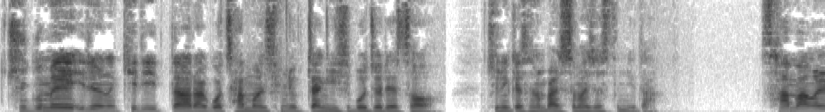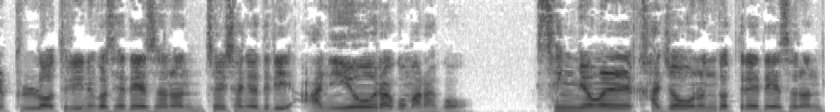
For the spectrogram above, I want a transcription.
죽음에 이르는 길이 있다라고 잠언 16장 25절에서 주님께서는 말씀하셨습니다. 사망을 불러들이는 것에 대해서는 저희 자녀들이 아니요라고 말하고 생명을 가져오는 것들에 대해서는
